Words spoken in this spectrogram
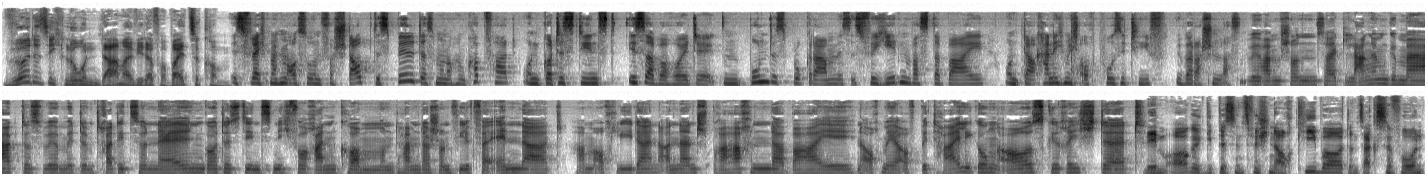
Würde sich lohnen, da mal wieder vorbeizukommen. Ist vielleicht manchmal auch so ein verstaubtes Bild, das man noch im Kopf hat. Und Gottesdienst ist aber heute ein buntes Programm. Es ist für jeden was dabei. Und da kann ich mich auch positiv überraschen lassen. Wir haben schon seit langem gemerkt, dass wir mit dem traditionellen Gottesdienst nicht vorankommen und haben da schon viel verändert, haben auch Lieder in anderen Sprachen dabei, auch mehr auf Beteiligung ausgerichtet. Neben Orgel gibt es inzwischen auch Keyboard und Saxophon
